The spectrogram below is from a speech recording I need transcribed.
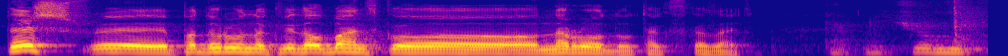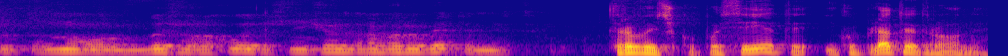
теж е, подарунок від албанського народу, так сказати. Так при чому тут, ну, ви що рахуєте, що нічого не треба робити в місті? Травичку посіяти і купляти дрони.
